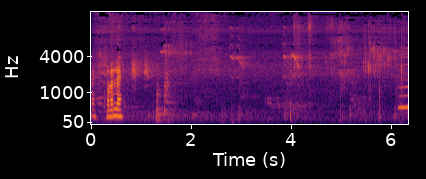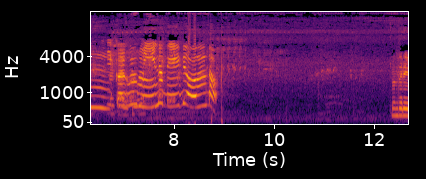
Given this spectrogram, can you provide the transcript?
ഉടല്ലേ? സുന്ദരി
